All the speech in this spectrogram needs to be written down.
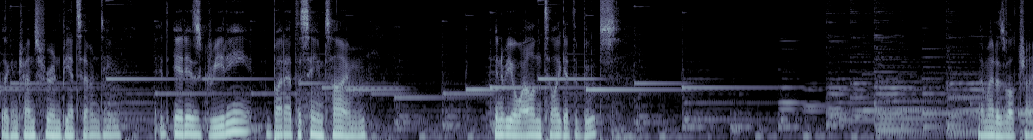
So I can transfer and be at 17. it, it is greedy, but at the same time, it's gonna be a while until I get the boots. I might as well try.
